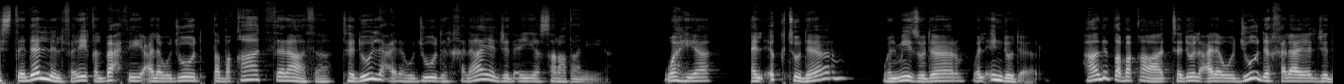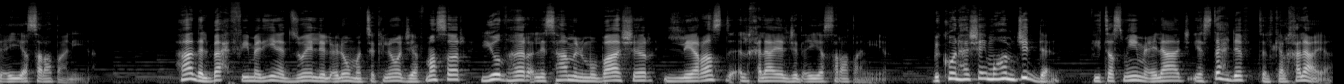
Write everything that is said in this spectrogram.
استدل الفريق البحثي على وجود طبقات ثلاثة تدل على وجود الخلايا الجذعية السرطانية وهي الإكتوديرم والميزوديرم والإندوديرم. هذه الطبقات تدل على وجود الخلايا الجذعية السرطانية. هذا البحث في مدينة زويل للعلوم والتكنولوجيا في مصر يظهر الإسهام المباشر لرصد الخلايا الجذعية السرطانية. بيكون هالشيء مهم جدا في تصميم علاج يستهدف تلك الخلايا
